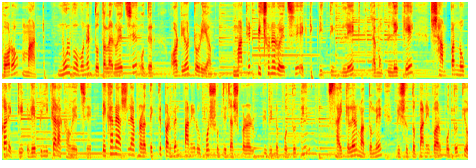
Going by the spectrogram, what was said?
বড় মাঠ। মূল ভবনের দোতলায় রয়েছে ওদের অডিওটোরিয়াম মাঠের পিছনে রয়েছে একটি কৃত্রিম লেক এবং লেকে সাম্পান নৌকার একটি রেপ্লিকা রাখা হয়েছে। এখানে আসলে আপনারা দেখতে পারবেন পানির উপর সবজি চাষ করার বিভিন্ন পদ্ধতি, সাইকেলের মাধ্যমে বিশুদ্ধ পানি পাওয়ার পদ্ধতি ও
